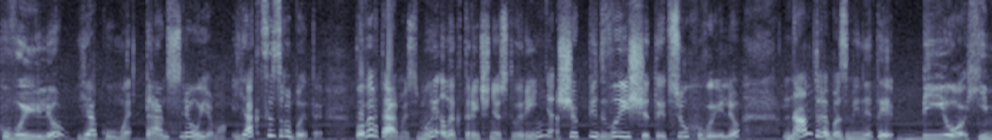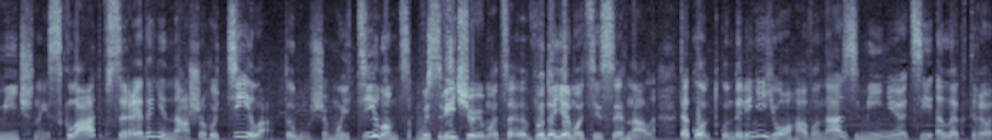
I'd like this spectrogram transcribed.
хвилю, яку ми транслюємо. Як це зробити? Повертаємось, ми електричні створіння. Щоб підвищити цю хвилю, нам треба змінити біохімічний склад всередині нашого тіла, тому що ми тілом висвічуємо це, подаємо ці сигнали. Так от, кундаліні йога вона змінює ці електро.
